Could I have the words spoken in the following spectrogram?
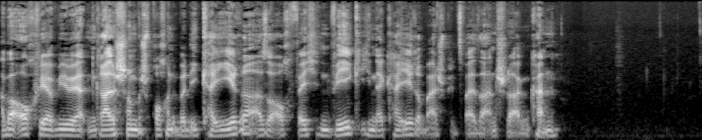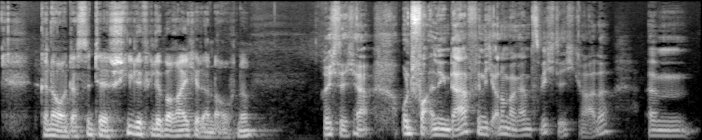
aber auch, wie, wie wir hatten gerade schon besprochen, über die Karriere, also auch welchen Weg ich in der Karriere beispielsweise anschlagen kann. Genau, das sind ja viele, viele Bereiche dann auch, ne? Richtig, ja. Und vor allen Dingen da finde ich auch nochmal ganz wichtig gerade, ähm,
